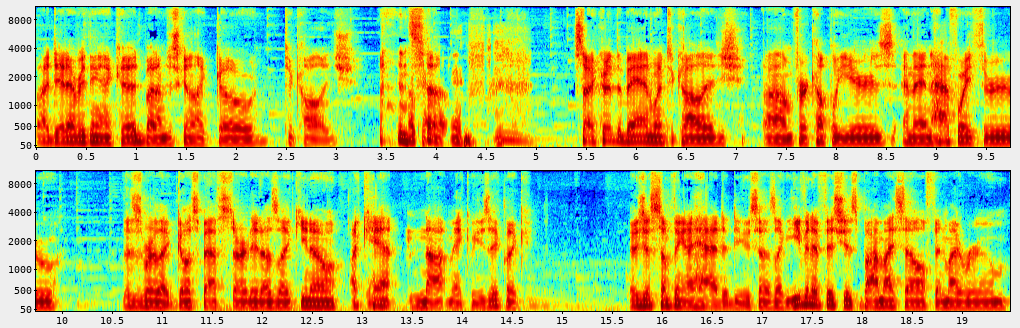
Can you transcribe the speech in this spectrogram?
I did everything I could, but I'm just gonna like go to college. and so so I quit the band, went to college um, for a couple years, and then halfway through, this is where like Ghost Bath started. I was like, you know, I can't not make music. Like, it was just something I had to do. So I was like, even if it's just by myself in my room,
